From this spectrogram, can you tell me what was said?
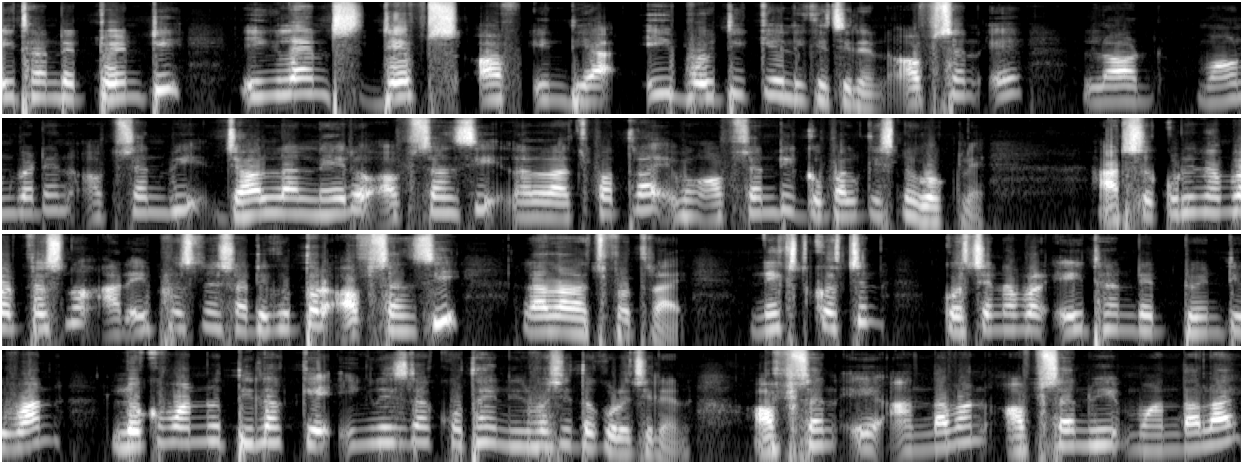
eight hundred twenty England's debts of India এই বইটি কে লিখেছিলেন? Option A Lord Mountbatten option B Jawaharlal Nehru option C Lala Lajpat Rai এবং অপশান ডি গোপাল কৃষ্ণ গোখলে আটশো কুড়ি নম্বর প্রশ্ন, আর এই প্রশ্নের সঠিক উত্তর option C Lala Lajpat Rai next question question number eight hundred twenty one Lokmanya তিলককে ইংরেজরা কোথায় নির্বাসিত করেছিলেন? Option A Andaman option B Mandalay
